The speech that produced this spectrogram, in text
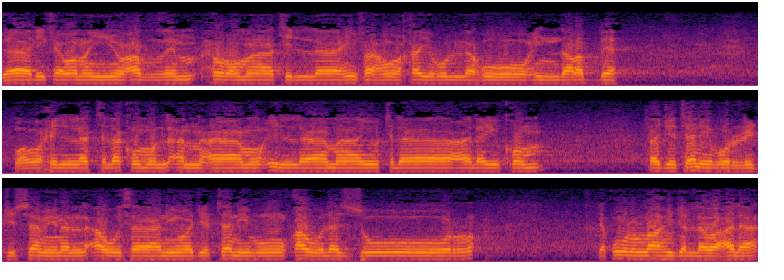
ذلك ومن يعظم حرمات الله فهو خير له عند ربه. وأحلت لكم الأنعام إلا ما يتلى عليكم. فاجتنبوا الرجس من الأوثان واجتنبوا قول الزور. يقول الله جل وعلا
